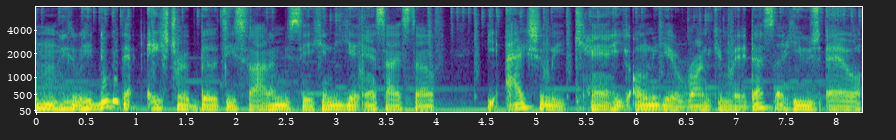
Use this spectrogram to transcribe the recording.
Mm, he, he do get that extra ability slot. Let me see. Can he get inside stuff? He actually can't. He can only get run committed. That's a huge L.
